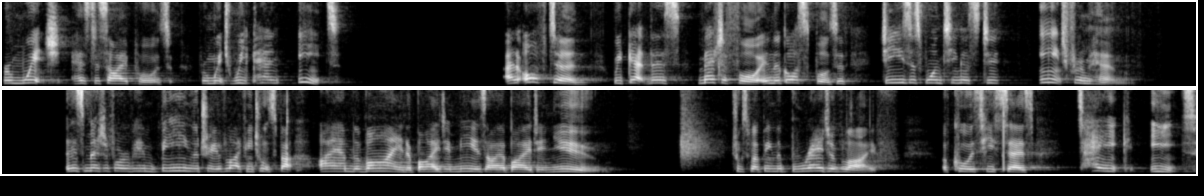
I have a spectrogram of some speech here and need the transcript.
from which his disciples, from which we can eat. And often we get this metaphor in the Gospels of Jesus wanting us to eat from him. This metaphor of him being the tree of life. He talks about, I am the vine, abide in me as I abide in you. He talks about being the bread of life. Of course, he says, Take, eat.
